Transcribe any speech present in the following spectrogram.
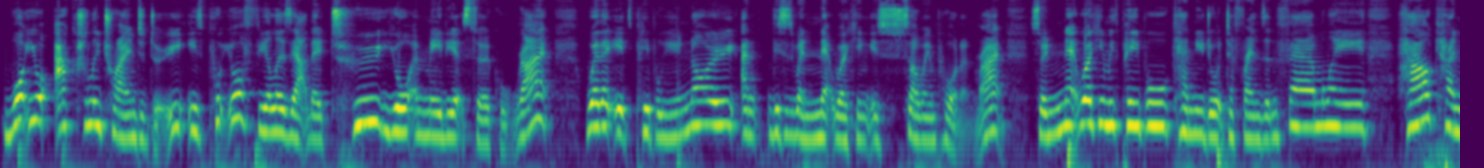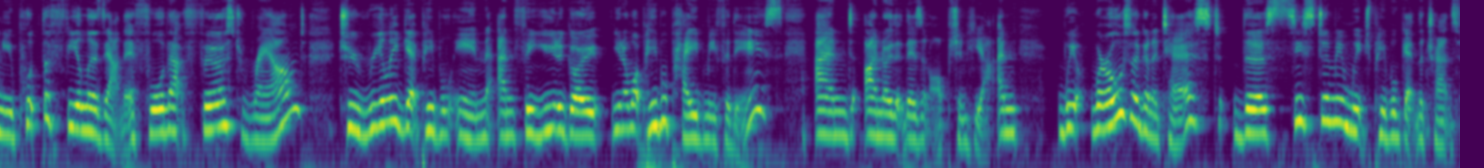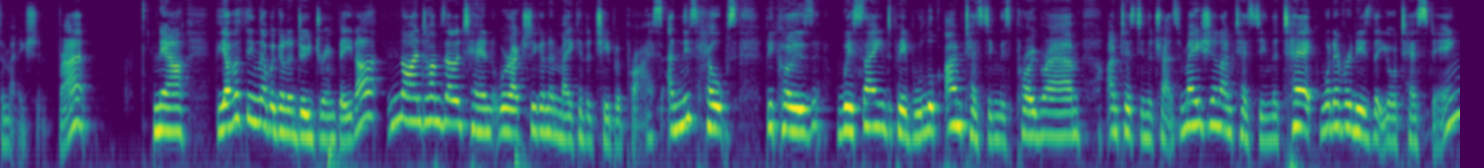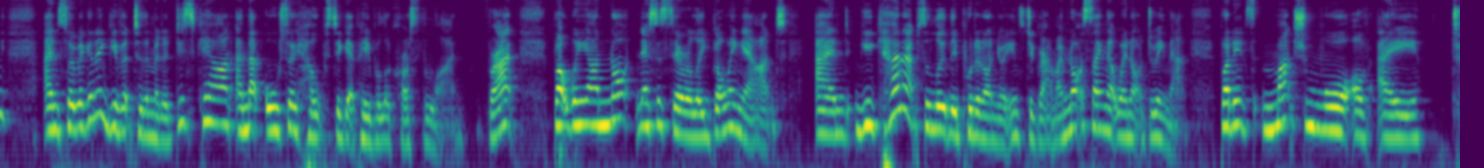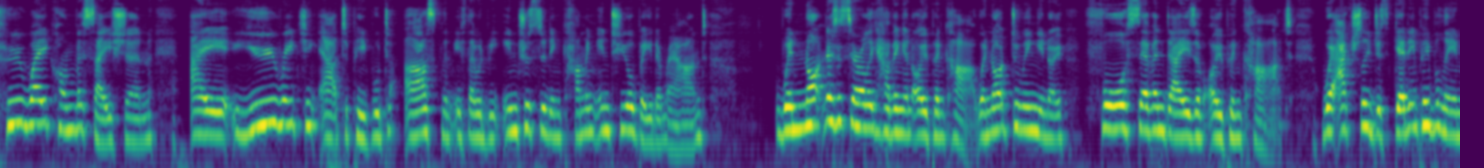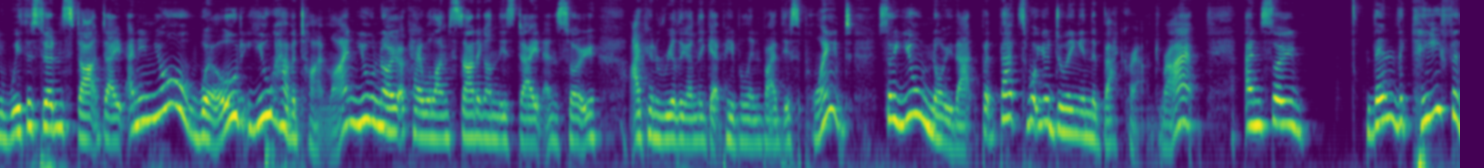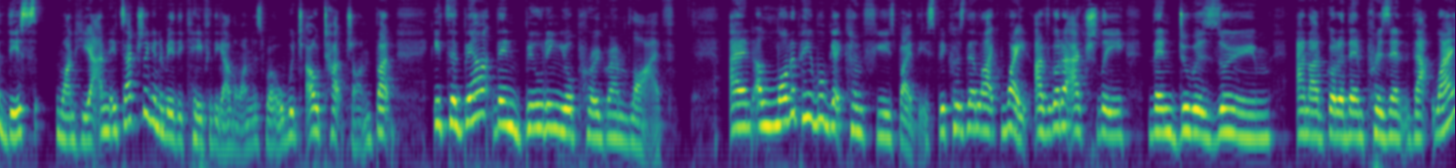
what you're actually trying to do is put your feelers out there to your immediate circle, right? Whether it's people you know, and this is where networking is so important, right? So, networking with people, can you do it to friends and family? How can you put the feelers out there for that first round to really get people in and for you to go, you know what, people paid me for this, and I know that there's an option here. And we, we're also going to test the system in which people get the transformation, right? Now, the other thing that we're going to do during beta, nine times out of 10, we're actually going to make it a cheaper price. And this helps because we're saying to people, look, I'm testing this program, I'm testing the transformation, I'm testing the tech, whatever it is that you're testing. And so we're going to give it to them at a discount. And that also helps to get people across the line right? But we are not necessarily going out and you can absolutely put it on your Instagram. I'm not saying that we're not doing that, but it's much more of a two way conversation, a you reaching out to people to ask them if they would be interested in coming into your beta round we're not necessarily having an open cart. We're not doing, you know, four, seven days of open cart. We're actually just getting people in with a certain start date. And in your world, you have a timeline. You'll know, okay, well, I'm starting on this date. And so I can really only get people in by this point. So you'll know that. But that's what you're doing in the background, right? And so then the key for this one here, and it's actually going to be the key for the other one as well, which I'll touch on, but it's about then building your program live. And a lot of people get confused by this because they're like, wait, I've got to actually then do a Zoom and I've got to then present that way.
